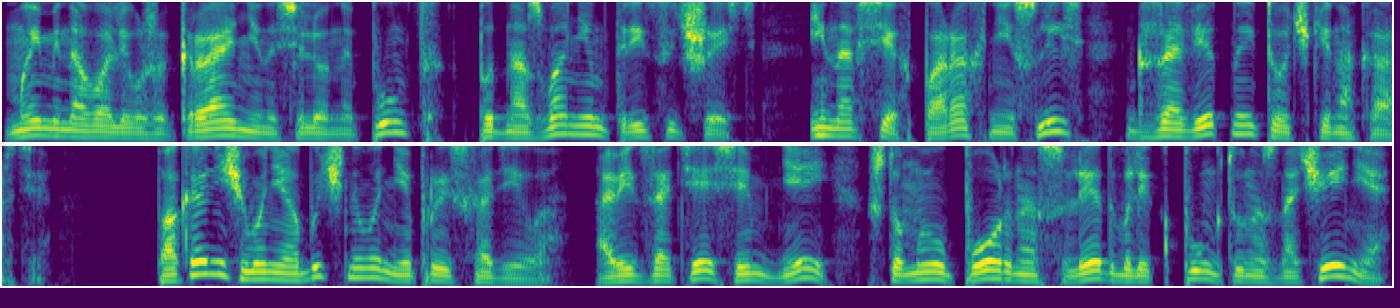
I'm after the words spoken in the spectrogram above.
мы миновали уже крайний населенный пункт под названием 36 и на всех парах неслись к заветной точке на карте. Пока ничего необычного не происходило. А ведь за те семь дней, что мы упорно следовали к пункту назначения,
